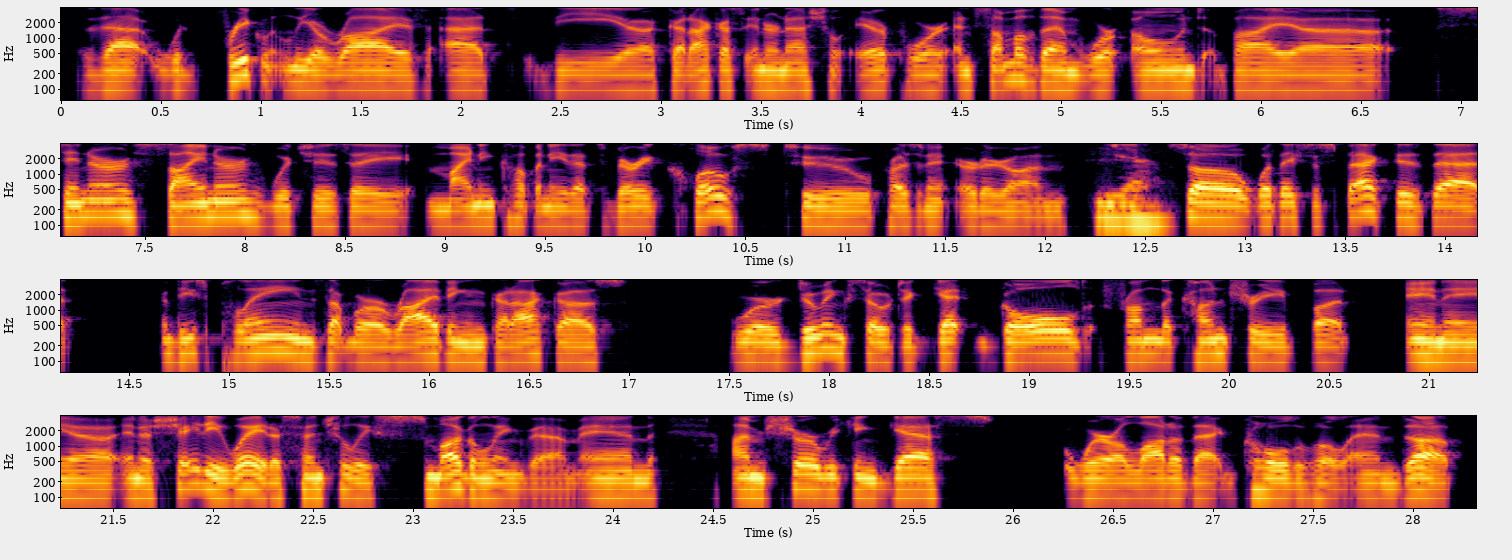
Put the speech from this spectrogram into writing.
that would frequently arrive at the uh, Caracas International Airport, and some of them were owned by uh, Sinner Siner, which is a mining company that's very close to President Erdogan. Yeah. So what they suspect is that these planes that were arriving in Caracas were doing so to get gold from the country, but in a uh, in a shady way, essentially smuggling them. And I'm sure we can guess where a lot of that gold will end up.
